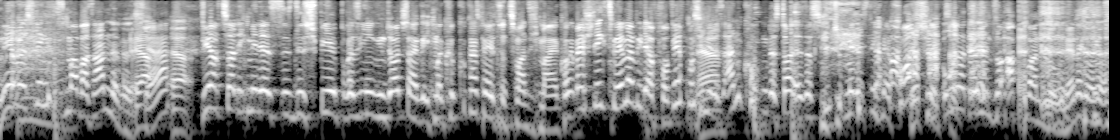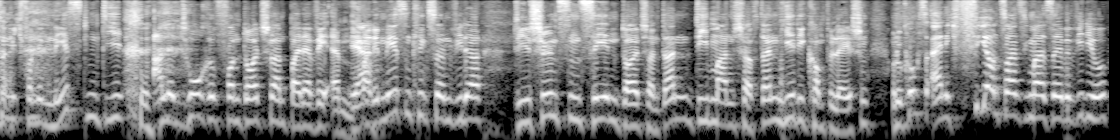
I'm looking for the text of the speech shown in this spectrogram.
nee, aber deswegen ist es mal was anderes. Ja, ja. Wie oft soll ich mir das, das Spiel Brasilien gegen Deutschland, ich mal, guck, hast mir jetzt schon 20 Mal angeguckt, aber schlägt es mir immer wieder vor. Wie oft muss ich mir das angucken, dass, dass YouTube mir das nicht mehr vorschlägt? Oder dann so Abwandlungen. Ne? Da kriegst du nämlich von dem nächsten die alle Tore von Deutschland bei der WM. Ja. Bei dem nächsten kriegst du dann wieder die schönsten Szenen Deutschland, dann die Mannschaft, dann hier die Compilation. Und du guckst eigentlich 24 Mal dasselbe Video.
